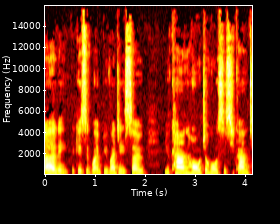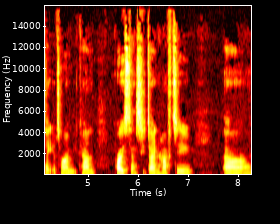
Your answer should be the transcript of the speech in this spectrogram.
early because it won't be ready. So, you can hold your horses, you can take your time, you can process. You don't have to uh,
